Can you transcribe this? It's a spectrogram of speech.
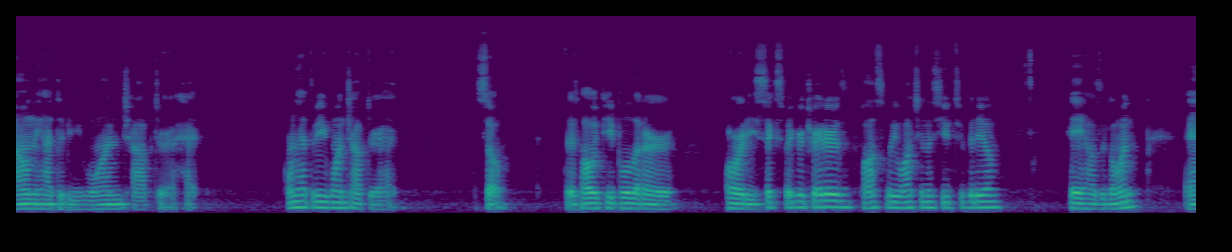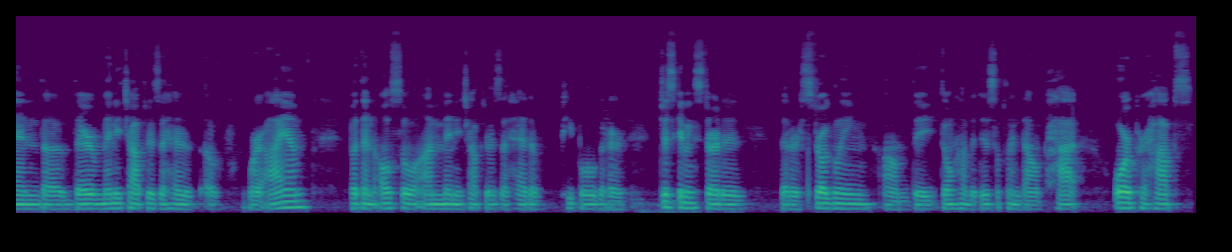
"I only had to be one chapter ahead. Only had to be one chapter ahead." So there's probably people that are already six-figure traders possibly watching this YouTube video. Hey, how's it going? And uh, there are many chapters ahead of where I am but then also I'm many chapters ahead of people that are just getting started, that are struggling, um, they don't have the discipline down pat, or perhaps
